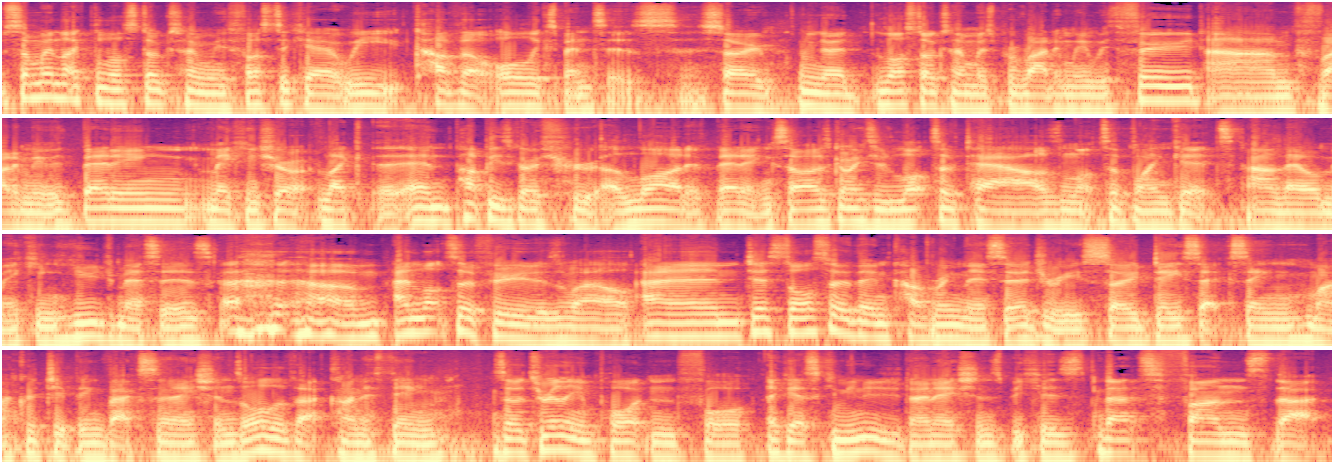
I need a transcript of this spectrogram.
somewhere like the Lost Dogs Home with foster care, we cover all expenses. So, you know, Lost Dogs Home was providing me with food, um, providing me with bedding, making sure, like, and puppies go through a lot of bedding. So, I was going through lots of towels and lots of blankets. Um, they were making huge messes um, and lots of food as well. And just also then covering their surgeries. So, desexing, microchipping, vaccinations, all of that kind of thing. So, it's really important for, I guess, community donations because that's funds that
